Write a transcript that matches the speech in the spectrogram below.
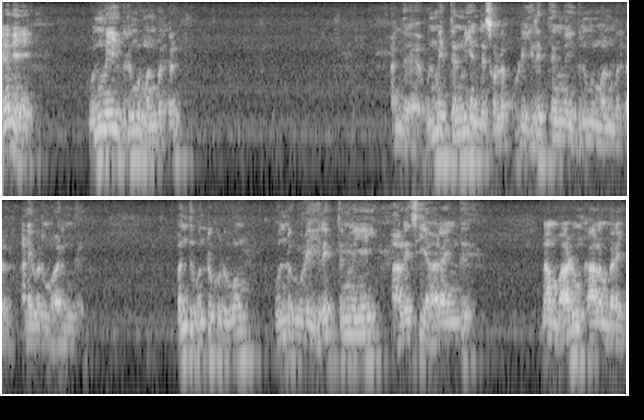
எனவே உண்மையை விரும்பும் நண்பர்கள் அந்த உண்மைத்தன்மை என்று சொல்லக்கூடிய இறைத்தன்மை விரும்பும் அன்பர்கள் அனைவரும் வாருங்கள். வந்து ஒன்று கூடுவோம். ஒன்று கூடிய இறைத்தன்மையை அலசி ஆராய்ந்து நாம் வாழும் காலம் வரை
